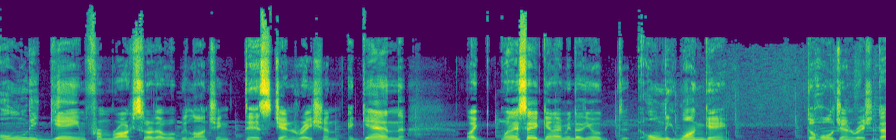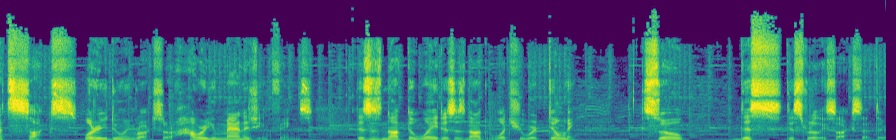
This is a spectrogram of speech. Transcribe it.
only game from Rockstar that will be launching this generation again Like when I say again, I mean that you know only one game, the whole generation. That sucks. What are you doing, Rockstar? How are you managing things? This is not the way. This is not what you were doing. So this this really sucks that they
